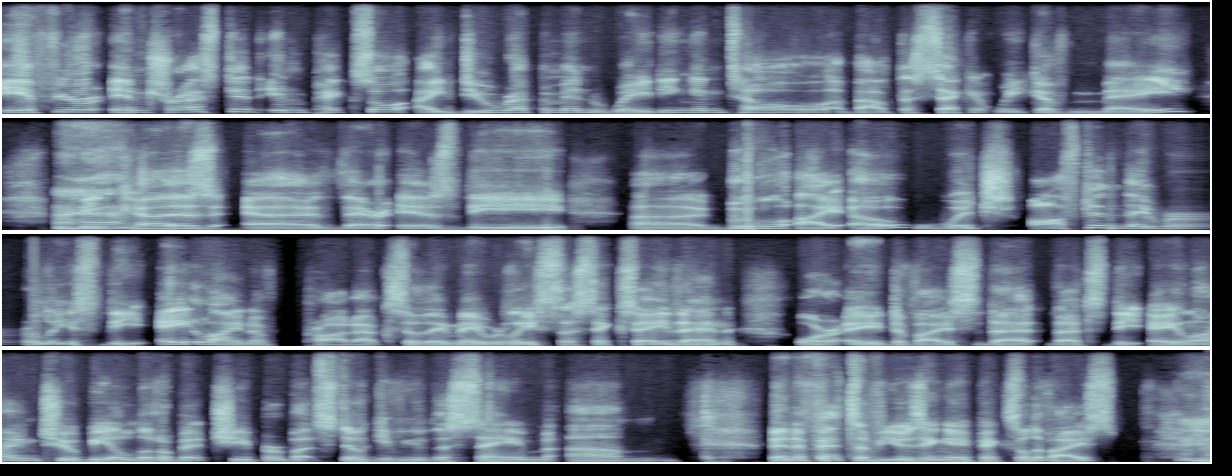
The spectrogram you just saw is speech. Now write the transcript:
if you're interested in Pixel, I do recommend waiting until about the second week of May Uh-huh. because uh, there is the uh, Google I/O, which often they re- release the A line of products. So they may release the 6A then, or a device that that's the A line to be a little bit cheaper, but still give you the same um, benefits of using a Pixel device. Mhm.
